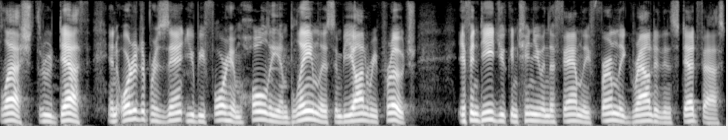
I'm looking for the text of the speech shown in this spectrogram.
flesh through death, in order to present you before him holy and blameless and beyond reproach, if indeed you continue in the family, firmly grounded and steadfast,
